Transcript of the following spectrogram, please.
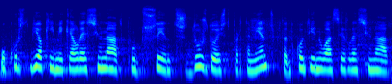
O curso de Bioquímica é lecionado por docentes dos dois departamentos, portanto, continua a ser lecionado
